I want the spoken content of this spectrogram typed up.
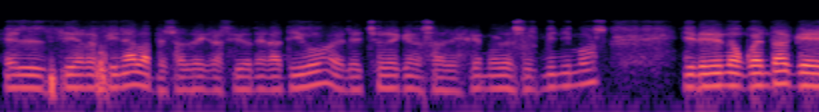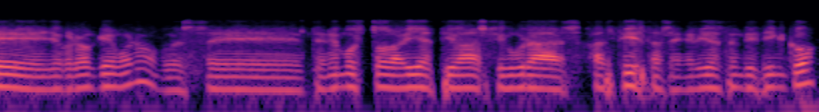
el cierre final, a pesar de que ha sido negativo, el hecho de que nos alejemos de esos mínimos y teniendo en cuenta que yo creo que, bueno, pues eh, tenemos todavía activadas figuras alcistas en el IBEX 35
